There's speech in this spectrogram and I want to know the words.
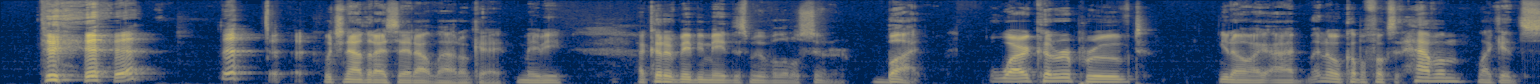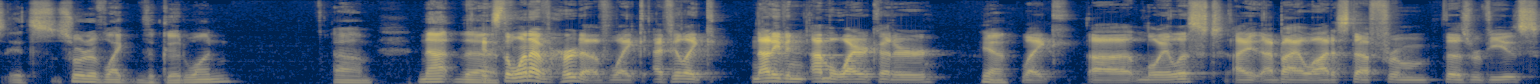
Which now that I say it out loud, okay, maybe I could have maybe made this move a little sooner. But Wirecutter approved. You know, I, I I know a couple folks that have them. Like it's it's sort of like the good one, um, not the it's the one I've heard of. Like I feel like not even I'm a Wirecutter Yeah. like uh, loyalist. I, I buy a lot of stuff from those reviews.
